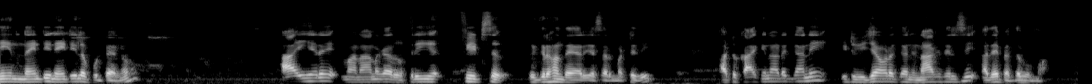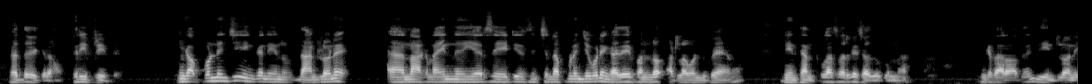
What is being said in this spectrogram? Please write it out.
నేను నైన్టీన్ ఎయిటీలో పుట్టాను. ఆ ఇయరే మా నాన్నగారు త్రీ ఫీట్స్ విగ్రహం తయారు చేశారు మట్టిది. అటు కాకినాడకు కానీ ఇటు విజయవాడకు కానీ నాకు తెలిసి అదే పెద్ద బొమ్మ పెద్ద విగ్రహం త్రీ ఫీట్ ఇంకా అప్పటి నుంచి ఇంకా నేను దాంట్లోనే నాకు నైన్ ఇయర్స్ ఎయిట్ ఇయర్స్ చిన్నప్పటి నుంచి కూడా ఇంకా అదే పనిలో అట్లా ఉండిపోయాను. నేను టెన్త్ క్లాస్ వరకే చదువుకున్నా. ఇంకా తర్వాత నుంచి దీంట్లోనే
